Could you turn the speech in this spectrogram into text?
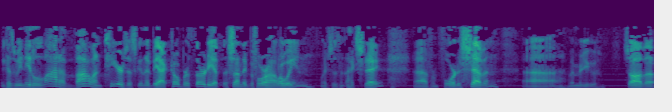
because we need a lot of volunteers. It's going to be October 30th, the Sunday before Halloween, which is the next day uh, from four to seven. Uh, remember you saw the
